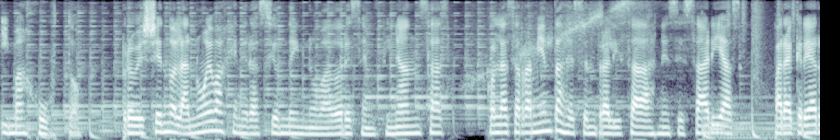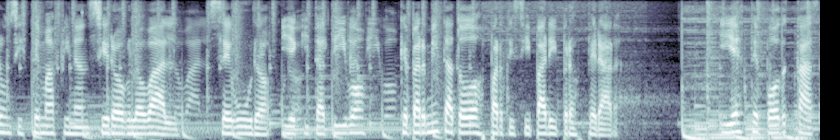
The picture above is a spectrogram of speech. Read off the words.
y más justo, proveyendo la nueva generación de innovadores en finanzas con las herramientas descentralizadas necesarias para crear un sistema financiero global, seguro y equitativo que permita a todos participar y prosperar. Y este podcast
